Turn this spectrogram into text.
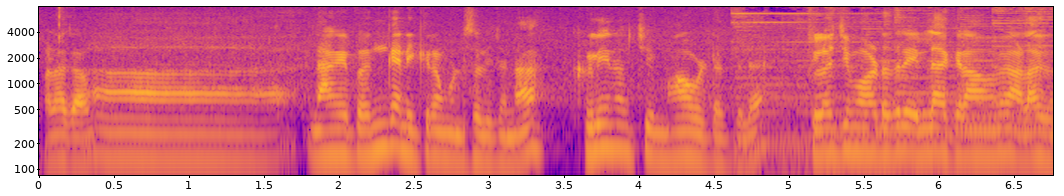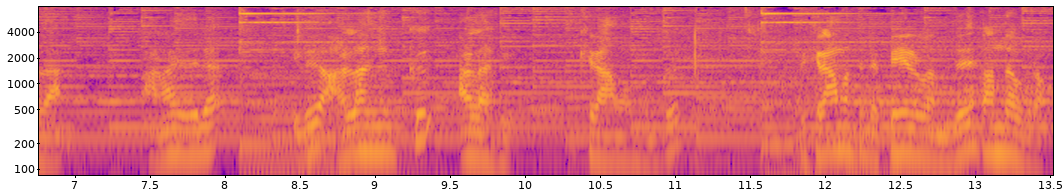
வணக்கம். நாங்கள் இப்போ எங்கே நிற்கிறோம்னு சொல்லி சொன்னால் கிளிநொச்சி மாவட்டத்தில் கிளிநொச்சி மாவட்டத்தில் எல்லா கிராமமே அழகு தான் ஆனால் இதில் இது அழகுக்கு அழகு. கிராமம் வந்து இந்த கிராமத்தின் பேர் வந்து கந்தபுரம்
